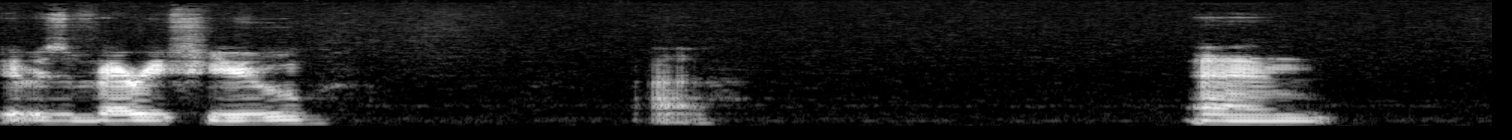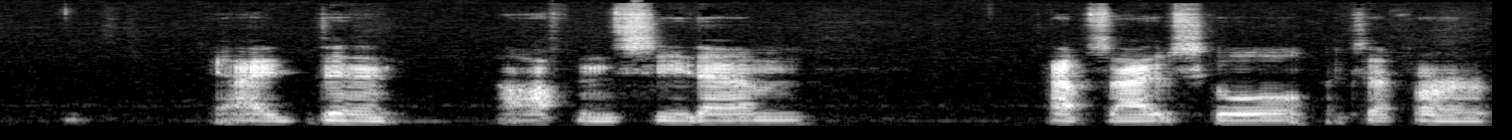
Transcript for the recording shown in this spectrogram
it was very few. Uh, and I didn't often see them outside of school except for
